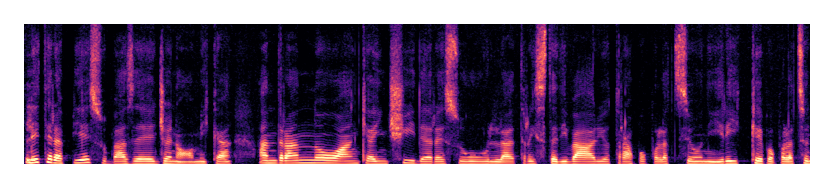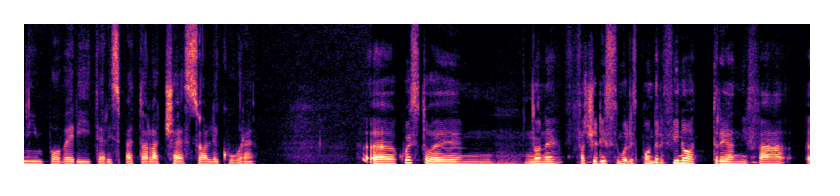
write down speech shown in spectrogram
Le terapie su base genomica andranno anche a incidere sul triste divario tra popolazioni ricche e popolazioni impoverite rispetto all'accesso alle cure? Uh, questo è, non è facilissimo rispondere. Fino a tre anni fa uh,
